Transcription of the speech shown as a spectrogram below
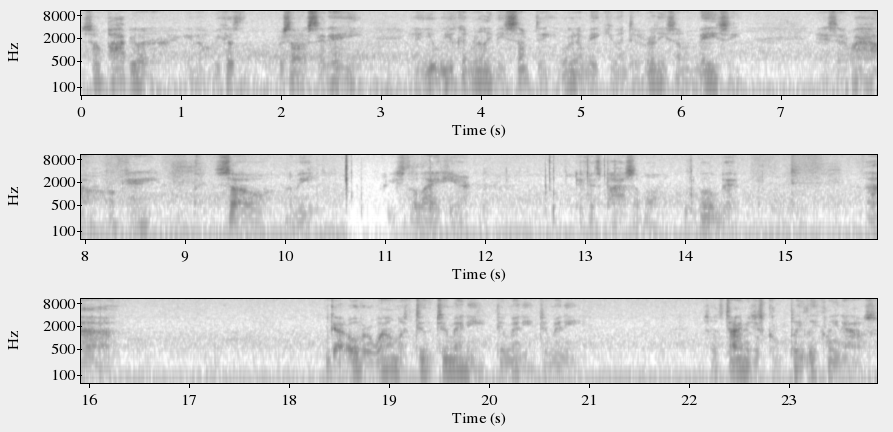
so popular, you know, because persona said, hey, you, you can really be something. We're going to make you into really some amazing. And I said, wow, okay. So let me increase the light here, if it's possible, a little bit. Uh, got overwhelmed with too, too many, too many, too many. It's time to just completely clean house.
